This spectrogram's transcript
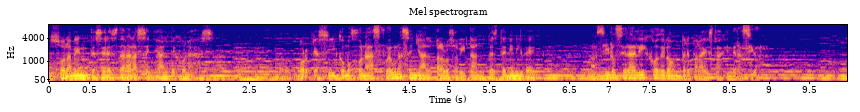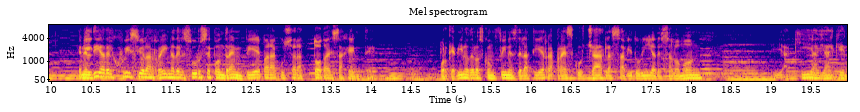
Solamente se les dará la señal de Jonás. Porque así como Jonás fue una señal para los habitantes de Nínive, así lo será el Hijo del Hombre para esta generación. En el día del juicio la reina del sur se pondrá en pie para acusar a toda esa gente porque vino de los confines de la tierra para escuchar la sabiduría de Salomón, y aquí hay alguien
